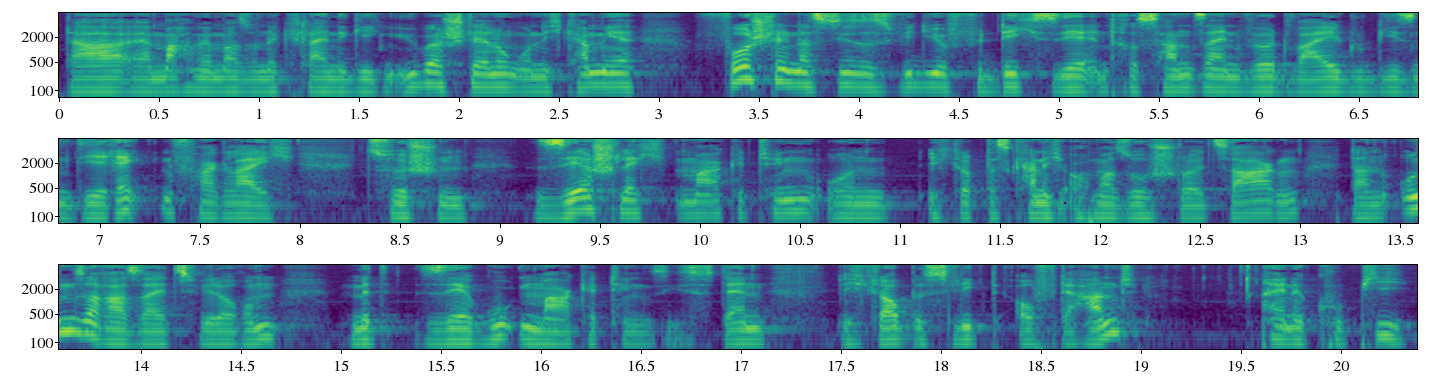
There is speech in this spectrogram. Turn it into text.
Da äh, machen wir mal so eine kleine Gegenüberstellung und ich kann mir vorstellen, dass dieses Video für dich sehr interessant sein wird, weil du diesen direkten Vergleich zwischen sehr schlechtem Marketing und ich glaube, das kann ich auch mal so stolz sagen, dann unsererseits wiederum mit sehr gutem Marketing siehst. Denn ich glaube, es liegt auf der Hand, eine Kopie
